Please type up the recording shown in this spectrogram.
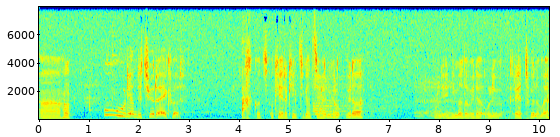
Aha. Uh, die haben die Tür da eingehört. Ach Gott, okay, da kommt die ganze Höllengruppe wieder. Und ich nehme da wieder alle Kreaturen einmal.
